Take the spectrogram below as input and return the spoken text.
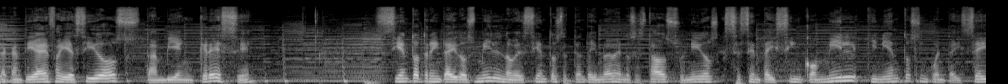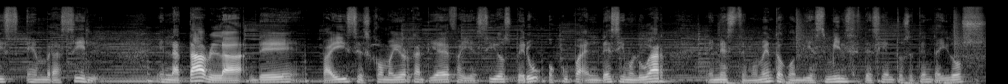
La cantidad de fallecidos también crece. 132.979 en los Estados Unidos, 65.556 en Brasil. En la tabla de países con mayor cantidad de fallecidos, Perú ocupa el décimo lugar en este momento con 10.772.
